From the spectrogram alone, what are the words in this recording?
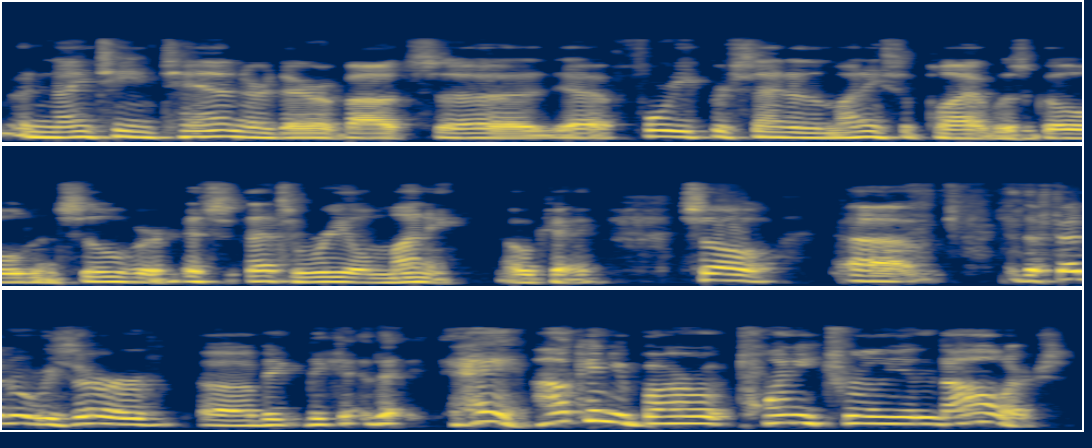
1910 or thereabouts, uh, forty percent of the money supply was gold and silver. It's that's real money. Okay, so. Uh, the Federal Reserve, uh, because, hey, how can you borrow twenty trillion dollars?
